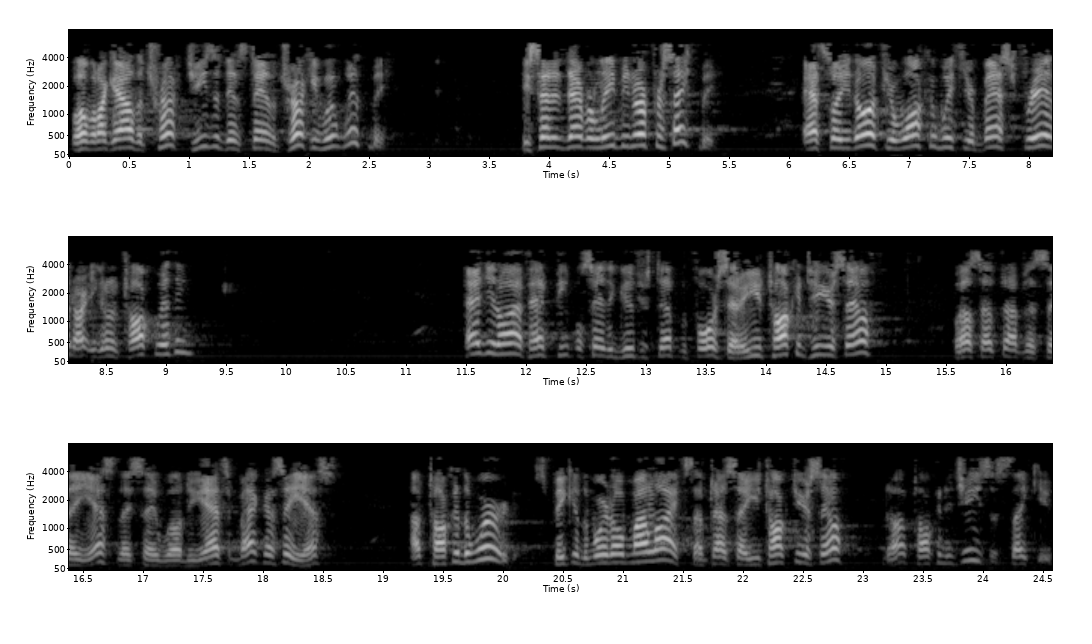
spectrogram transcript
Well, when I got out of the truck, Jesus didn't stay in the truck. He went with me. He said he'd never leave me nor forsake me. And so, you know, if you're walking with your best friend, aren't you going to talk with him? And, you know, I've had people say the goofy stuff before. Said, are you talking to yourself? Well, sometimes I say yes. They say, well, do you answer back? I say yes. I'm talking the Word, speaking the Word over my life. Sometimes I say, You talk to yourself? No, I'm talking to Jesus. Thank you.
